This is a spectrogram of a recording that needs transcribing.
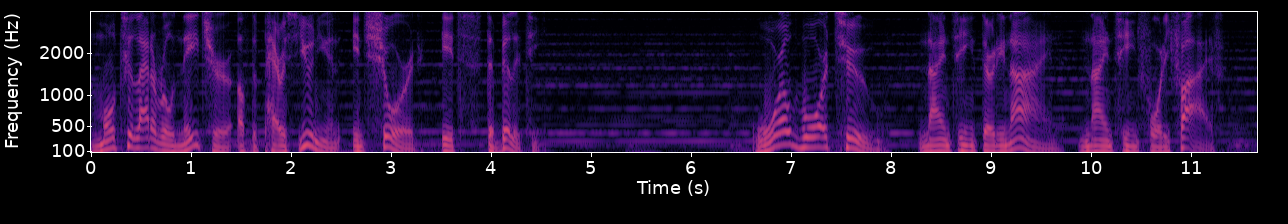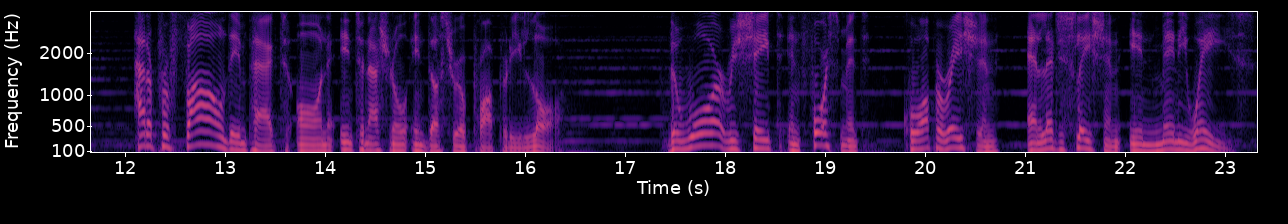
multilateral nature of the Paris Union ensured its stability. World War II, 1939 1945 had a profound impact on international industrial property law. The war reshaped enforcement, cooperation, and legislation in many ways,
